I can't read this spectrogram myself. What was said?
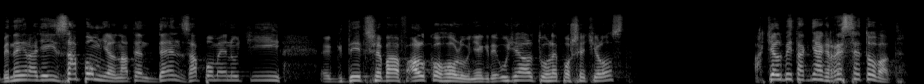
by nejraději zapomněl na ten den zapomenutí, kdy třeba v alkoholu někdy udělal tuhle pošetilost a chtěl by tak nějak resetovat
